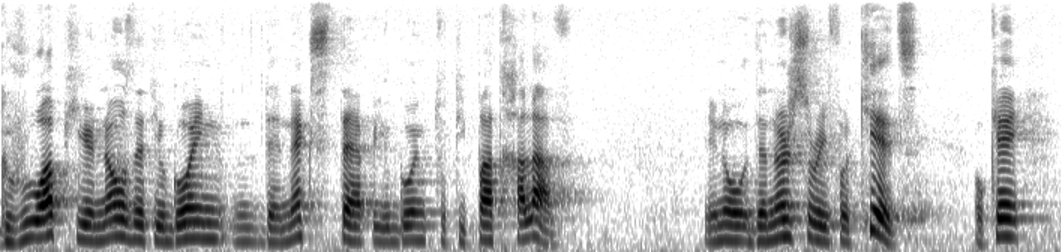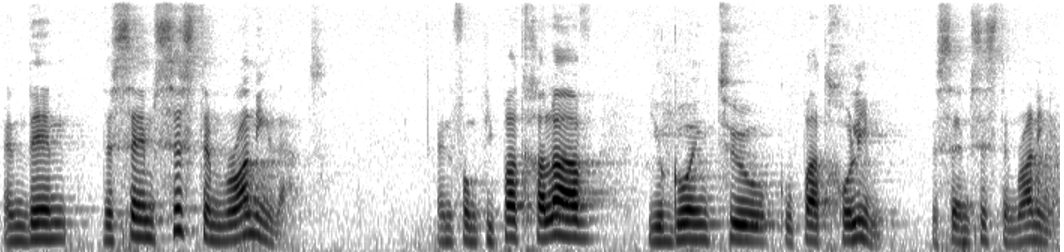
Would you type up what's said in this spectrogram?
grew up here knows that you're going, the next step, you're going to Tipat Chalav. You know, the nursery for kids, okay? And then the same system running that. And from Tipat Chalav, you're going to Kupat Cholim, the same system running it.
